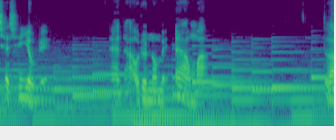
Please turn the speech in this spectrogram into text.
ချက်ချင်းရုပ်တယ်အဲဒါ autonomic အဲ့အောင်မှသူက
